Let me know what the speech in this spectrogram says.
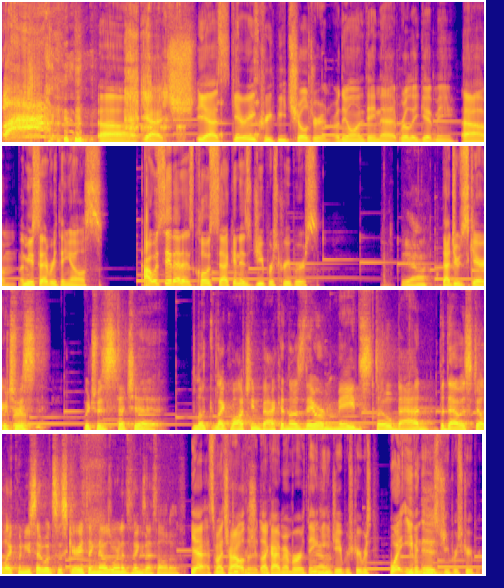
uh, yeah, sh- yeah, scary, creepy children are the only thing that really get me. Um, I'm used to everything else. I would say that as close second as Jeepers Creepers. Yeah. That dude's scary, Which bro. was which was such a look like watching back in those, they were made so bad, but that was still like when you said what's the scary thing, that was one of the things I thought of. yeah, it's my childhood. Like I remember thinking Yeah. Jeepers Creepers. What even is Jeepers Creeper?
